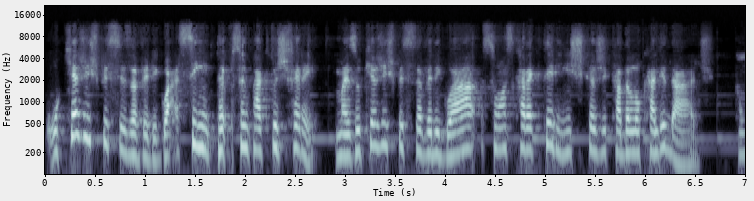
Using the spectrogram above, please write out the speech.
o que a gente precisa averiguar, sim, são impactos diferentes, mas o que a gente precisa averiguar são as características de cada localidade. Então,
